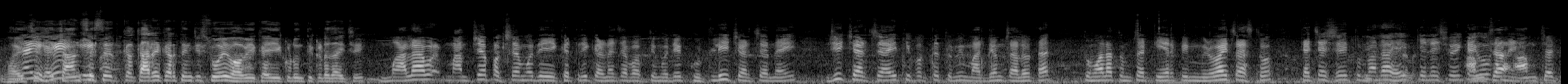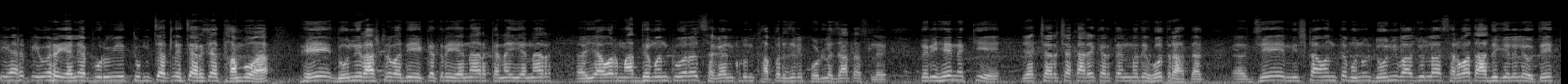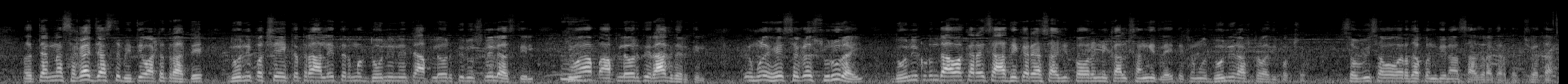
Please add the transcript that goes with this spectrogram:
व्हायचे नाही, काही हे- चान्सेस आहेत का? कार्यकर्त्यांची सोय व्हावी काही इकडून तिकडे जायची? मला आमच्या पक्षामध्ये एकत्रीकरणाच्या बाबतीमध्ये कुठलीही चर्चा नाही. जी चर्चा आहे ती फक्त तुम्ही माध्यम चालवतात. तुम्हाला तुमचा टीआरपी मिळवायचा असतो. त्याच्याशिवाय तुम्हाला हे केल्याशिवाय काही होत आमच्या नाही. आमच्या टीआरपीवर येण्यापूर्वी तुमच्यातले चर्चा थांबवा. हे दोन्ही राष्ट्रवादी एकत्र येणार का नाही येणार अ, यावर माध्यमांवरच सगळ्यांकडून खापर जरी फोडलं जात असलं तरी हे नक्की आहे. या चर्चा कार्यकर्त्यांमध्ये होत राहतात. अ, जे निष्ठावंत म्हणून दोन्ही बाजूला सर्वात आधी गेलेले होते अ, त्यांना सगळ्यात जास्त भीती वाटत राहते. दोन्ही पक्ष एकत्र आले तर मग दोन्ही नेते आपल्यावरती रुसलेले असतील किंवा आपल्यावरती राग धरतील. त्यामुळे हे सगळं सुरू राहील. दोन्हीकडून दावा करायचा अधिकार आहे असं अजित पवारांनी काल सांगितलंय. त्याच्यामुळे दोन्ही राष्ट्रवादी पक्ष सव्वीसावा वर्धापन दिन आज साजरा करतात. श्वेता.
